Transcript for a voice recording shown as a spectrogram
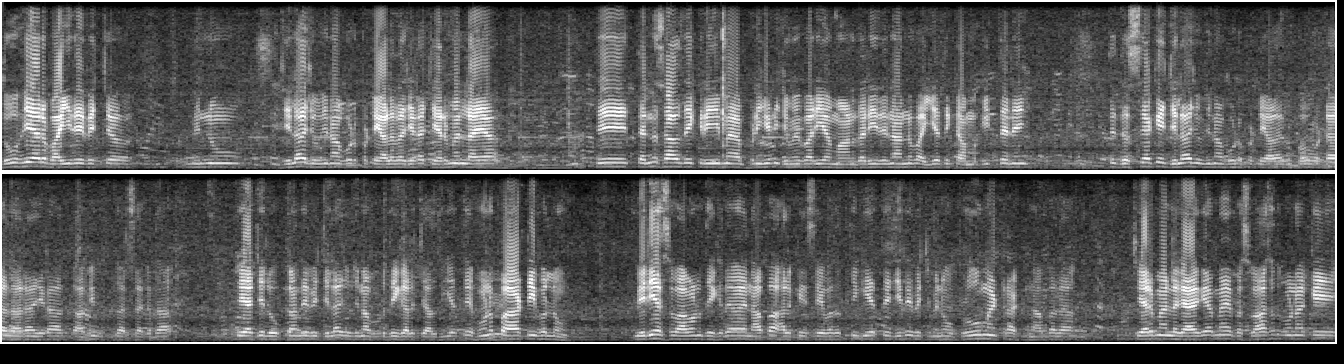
2022 ਦੇ ਵਿੱਚ ਮੈਨੂੰ ਜ਼ਿਲ੍ਹਾ ਯੋਜਨਾ ਬੋਰਡ ਪਟਿਆਲਾ ਦਾ ਜਿਹੜਾ ਚੇਅਰਮੈਨ ਲਾਇਆ ਤੇ 3 ਸਾਲ ਦੇ ਕਰੀਬ ਮੈਂ ਆਪਣੀ ਜਿਹੜੀ ਜ਼ਿੰਮੇਵਾਰੀ ਆ, ਇਮਾਨਦਾਰੀ ਦੇ ਨਾਲ ਨਿਭਾਈ ਹੈ ਤੇ ਕੰਮ ਕੀਤੇ ਨੇ ਤੇ ਦੱਸਿਆ ਕਿ ਜ਼ਿਲ੍ਹਾ ਯੋਜਨਾ ਬੋਰਡ ਪਟਿਆਲਾ ਵੀ ਬਹੁਤ ਵੱਡਾ ਅਦਾਰਾ ਜਿਹੜਾ ਕਾਫੀ ਕਰ ਸਕਦਾ ਤੇ ਅੱਜ ਲੋਕਾਂ ਦੇ ਵਿੱਚ ਜ਼ਿਲ੍ਹਾ ਯੋਜਨਾ ਬੋਰਡ ਦੀ ਗੱਲ ਚੱਲਦੀ ਹੈ ਤੇ ਹੁਣ ਪਾਰਟੀ ਵੱਲੋਂ ਮੇਰੀਆਂ ਸੇਵਾਵਾਂ ਨੂੰ ਦੇਖਦੇ ਹੋਏ ਨਾਭਾ ਹਲਕੇ ਸੇਵਾ ਦਿੱਤੀ ਗਈ ਹੈ ਤੇ ਜਿਹਦੇ ਵਿੱਚ ਮੈਨੂੰ ਇੰਪਰੂਵਮੈਂਟ ਟਰਸਟ ਨਾਭਾ ਦਾ ਚੇਅਰਮੈਨ ਲਗਾਇਆ ਗਿਆ। ਮੈਂ ਵਿਸ਼ਵਾਸ ਦਿਵਾਉਣਾ ਕਿ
